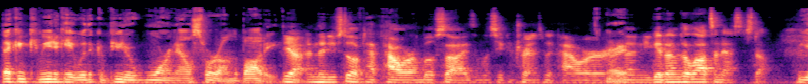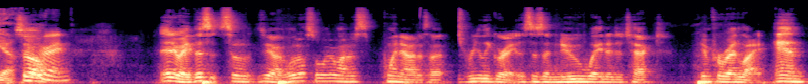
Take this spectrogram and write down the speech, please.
that can communicate with a computer worn elsewhere on the body? yeah, and then you still have to have power on both sides unless you can transmit power, Right. and then you get into lots of nasty stuff. Yeah. So All right. anyway, this is so yeah. What else? What I want to point out is that it's really great. This is a new way to detect infrared light, and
